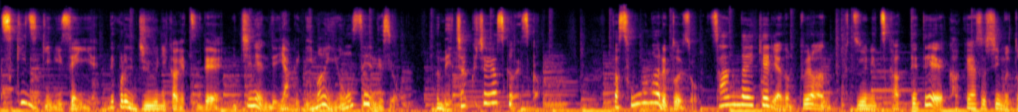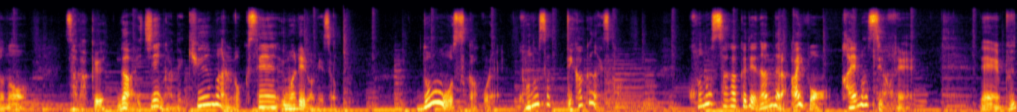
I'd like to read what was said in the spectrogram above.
月々2000円。でこれで12ヶ月で1年で約2万4000円ですよ。めちゃくちゃ安くないですか？だそうなるとですよ。3大キャリアのプラン普通に使ってて格安 SIM との差額が1年間で9万6000円生まれるわけですよ。どうすかこれ。この差でかくないですか？この差額でなんなら iPhone 買えますよね。ねぶっ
